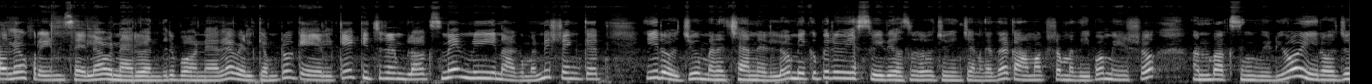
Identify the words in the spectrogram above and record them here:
హలో ఫ్రెండ్స్ ఎలా ఉన్నారు? అందరూ బాగున్నారా? Welcome to KLK kitchen and blogs. నేను మీ నాగమణి శంకర్. ఈరోజు మన ఛానల్లో మీకు ప్రీవియస్ వీడియోస్లో చూపించాను కదా కామాక్షమ్మ దీపం మీషో అన్బాక్సింగ్ వీడియో. ఈరోజు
